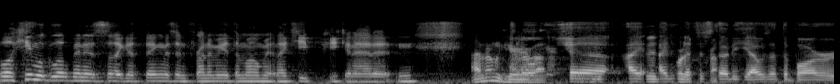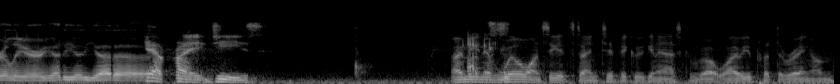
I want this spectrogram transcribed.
Well, hemoglobin is like a thing that's in front of me at the moment, and I keep peeking at it. And I don't care about. Yeah, I, I didn't have to study. I was at the bar earlier. Yada yada yada. Yeah, right. Jeez. I mean, if Will wants to get scientific, we can ask him about why we put the ring on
